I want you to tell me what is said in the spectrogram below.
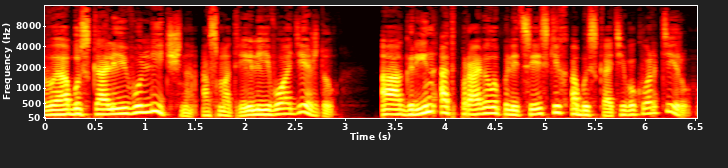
Вы обыскали его лично, осмотрели его одежду, а Грин отправила полицейских обыскать его квартиру.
